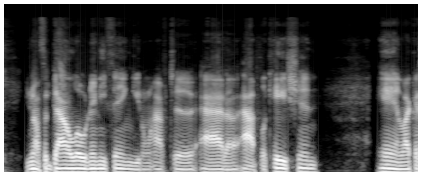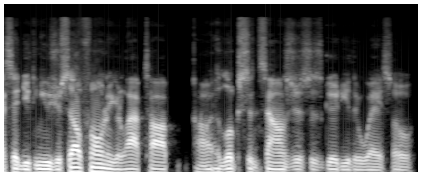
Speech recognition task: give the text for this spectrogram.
You don't have to download anything, you don't have to add an application. And like I said, you can use your cell phone or your laptop. Uh, it looks and sounds just as good either way. So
